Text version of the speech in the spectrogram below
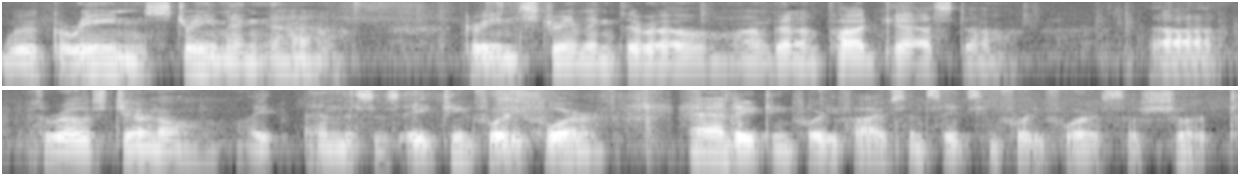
We're green streaming. green streaming Thoreau. I'm going to podcast uh, uh, Thoreau's journal. And this is 1844 and 1845, since 1844 is so short.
